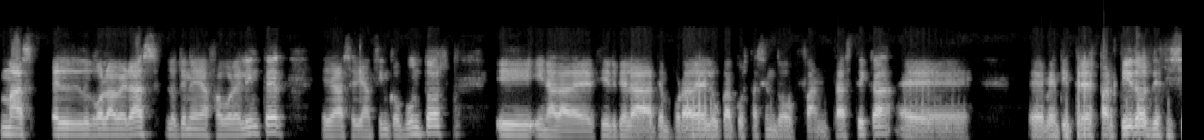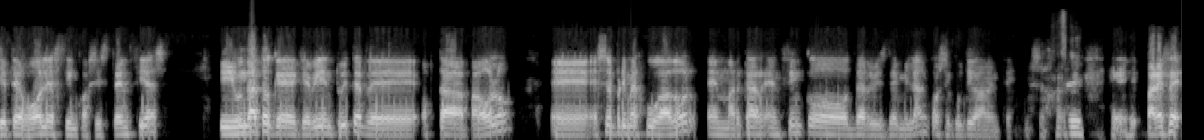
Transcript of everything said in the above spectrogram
más el golaveras lo tiene a favor el Inter, ya serían cinco puntos Y, nada, de decir que la temporada de Lukaku está siendo fantástica. 23 partidos, 17 goles, 5 asistencias. Y un dato que, que vi en Twitter de Opta Paolo, eh, es el primer jugador en marcar en cinco derbis de Milán consecutivamente. Eh, parece,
